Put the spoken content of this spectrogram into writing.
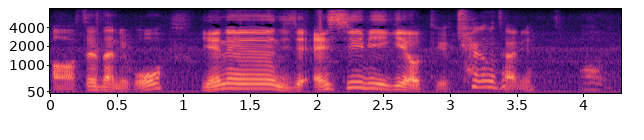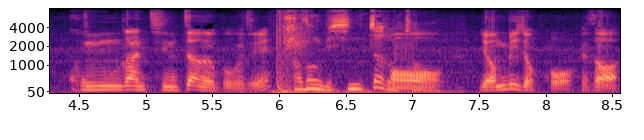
어, 세단이고 얘는 이제 SUV계 어떻게 최강자 아니야? 어. 공간 진짜 넓고 그지? 가성비 진짜 좋죠. 어, 연비 좋고 그래서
